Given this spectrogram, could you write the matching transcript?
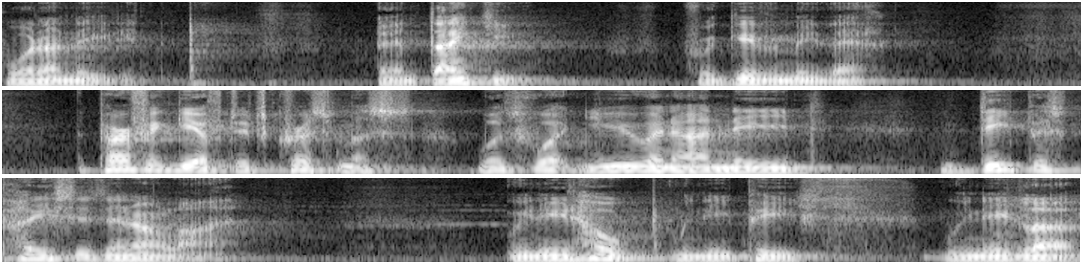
what I needed. And thank you for giving me that. The perfect gift at Christmas was what you and I need deepest places in our life. We need hope, we need peace, we need love.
